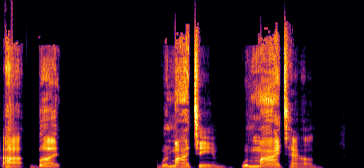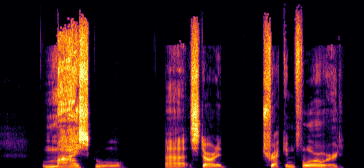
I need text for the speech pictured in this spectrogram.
Uh, but when my team, when my town, my school uh, started trekking forward,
